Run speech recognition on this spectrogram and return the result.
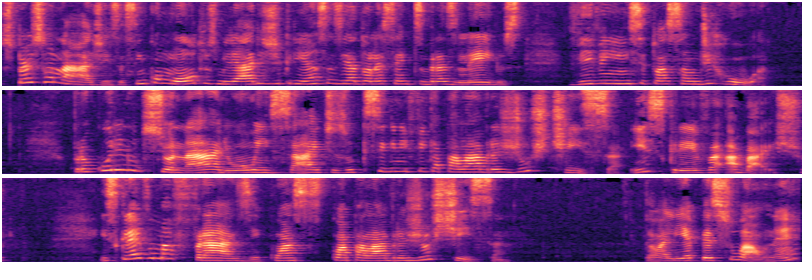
os personagens, assim como outros milhares de crianças e adolescentes brasileiros, vivem em situação de rua, Procure no dicionário ou em sites o que significa a palavra justiça e escreva abaixo. Escreva uma frase com, as, com a palavra justiça. Então, ali é pessoal, né?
